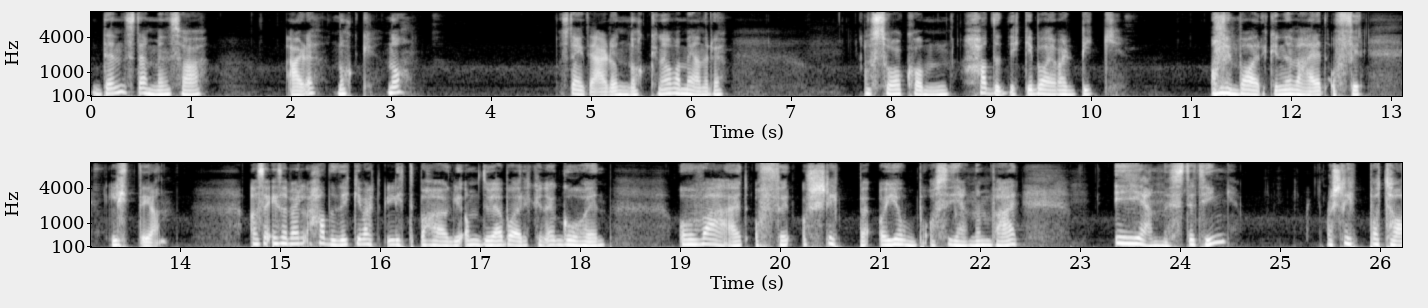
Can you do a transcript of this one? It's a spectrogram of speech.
Den stemmen sa er det nok nå? Så tenkte jeg er det nok nå, hva mener du? Og så kom den, hadde det ikke bare vært digg om vi bare kunne være et offer lite grann? Altså, Isabel, hadde det ikke vært litt behagelig om du og jeg bare kunne gå inn og være et offer og slippe å jobbe oss gjennom hver eneste ting? Og slippe å ta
